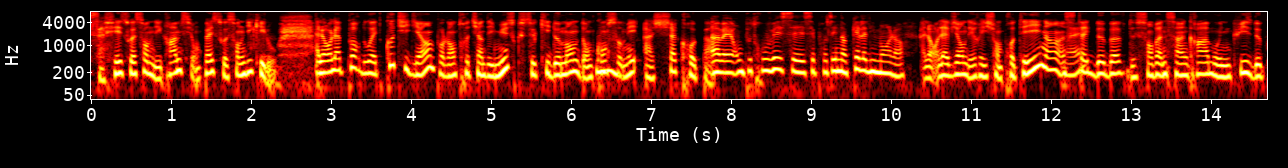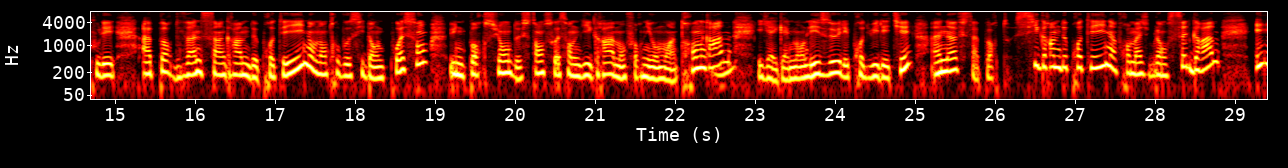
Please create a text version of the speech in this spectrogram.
Ça fait 70 grammes si on pèse 70 kilos. Alors l'apport doit être quotidien pour l'entretien des muscles, ce qui demande d'en consommer à chaque repas. Ah ben, on peut trouver ces, ces protéines dans quel aliment alors? Alors la viande est riche en protéines. hein. Un Ouais. steak de bœuf de 125 grammes ou une cuisse de poulet apporte 25 grammes de protéines. On en trouve aussi dans le poisson. Une portion de 170 grammes en fournit au moins 30 grammes. Il y a également les œufs et les produits laitiers. Un œuf, ça apporte 6 grammes de protéines. Un fromage blanc, 7 grammes. Et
